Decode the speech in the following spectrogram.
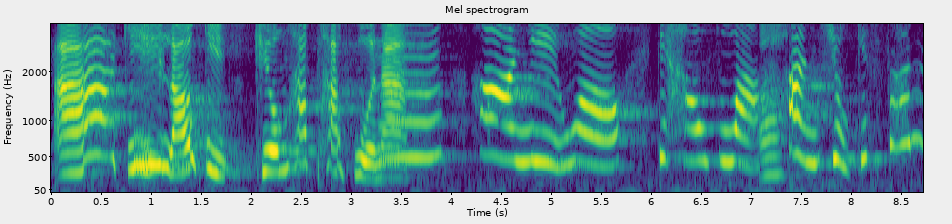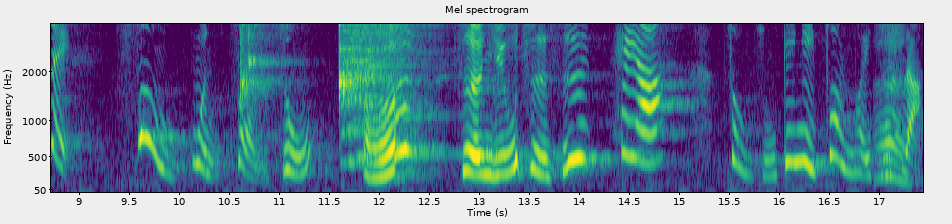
啊，佢老几强下拍魂啊？嗯还有哦，个好妇啊，按照个山呢，送魂宗主。哦，真有此事？系啊，种族给你转来之事啊。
